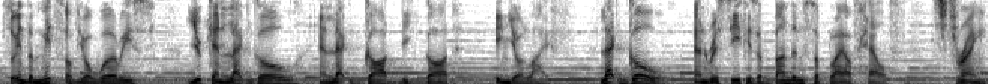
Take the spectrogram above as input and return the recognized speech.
So, in the midst of your worries, you can let go and let God be God in your life. Let go and receive His abundant supply of health, strength,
